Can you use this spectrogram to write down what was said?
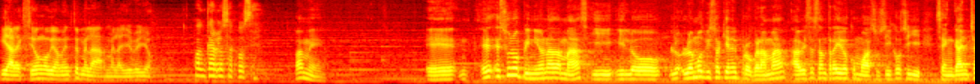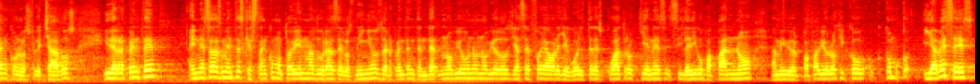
Y la lección obviamente me la, me la llevé yo. Juan Carlos Acosta. Pame, eh, es, es una opinión nada más y, lo, lo- hemos visto aquí en el programa. A veces han traído como a sus hijos y se enganchan con los flechados y de repente en esas mentes que están como todavía inmaduras de los niños, de repente entender, novio uno, novio dos, ya se fue, ahora llegó el tres, cuatro, ¿quién es? Si le digo papá, no, a mi papá biológico, y a veces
